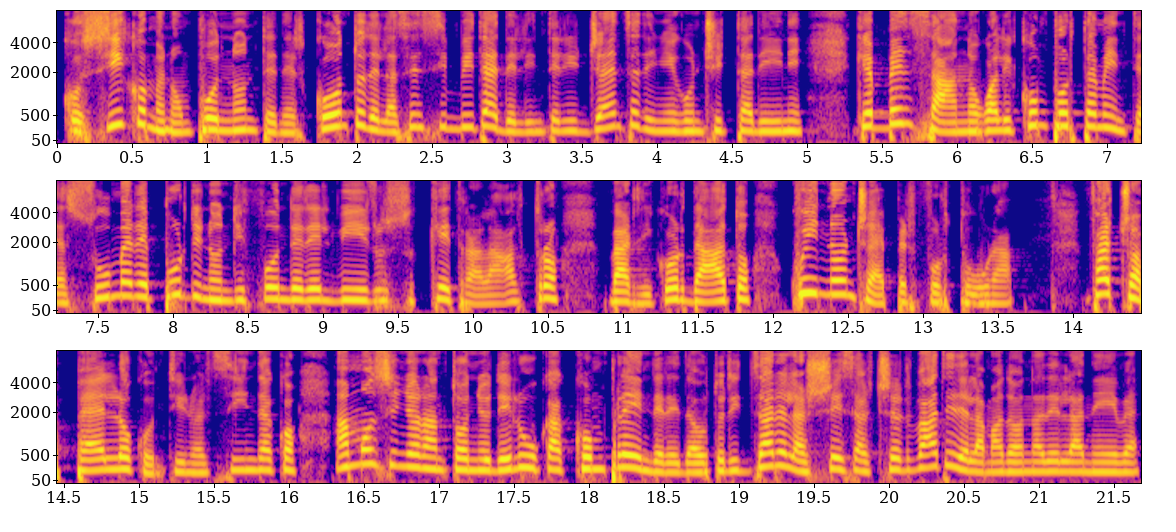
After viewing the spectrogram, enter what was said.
così come non può non tener conto della sensibilità e dell'intelligenza dei miei concittadini, che ben sanno quali comportamenti assumere pur di non diffondere il virus, che tra l'altro, va ricordato, qui non c'è per fortuna. Faccio appello, continua il sindaco, a Monsignor Antonio De Luca a comprendere ed autorizzare l'ascesa al Cervati della Madonna della Neve.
